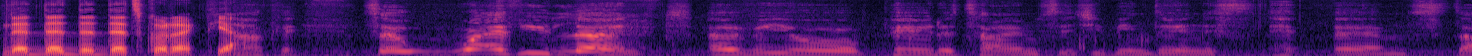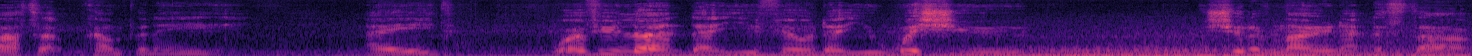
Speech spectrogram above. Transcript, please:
That, that, that that's correct. Yeah. Okay. So, what have you learned over your period of time since you've been doing this um, startup company aid? What have you learned that you feel that you wish you should have known at the start?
